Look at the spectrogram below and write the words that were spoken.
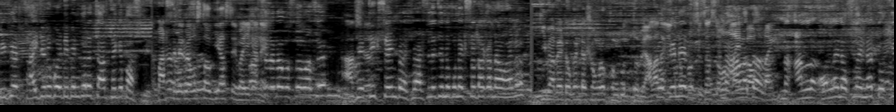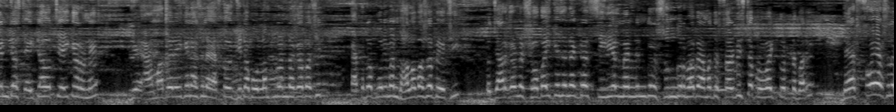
বিফের সাইজের উপর ডিপেন্ড করে চার থেকে পাঁচ মিনিট পার্সেলের ব্যবস্থাও কি আছে ভাই এখানে? পার্সেলের ব্যবস্থাও আছে। যে ঠিক সেম প্রাইস পার্সেলের জন্য কোনো এক্সট্রা টাকা নেওয়া হয় না। কীভাবে টোকেনটা সংরক্ষণ করতে হবে? আলাদা প্রসেস আছে? অনলাইন বা অফলাইন না অনলাইন অফলাইন না টোকেন জাস্ট এইটা হচ্ছে এই কারণে যে আমাদের এখানে আসলে এত যেটা বললাম পুরান ঢাকাবাসীর এতটা পরিমাণ ভালোবাসা পেয়েছি। তো যার কারণে সবাইকে যেন একটা সিরিয়াল মেনটেন করে সুন্দরভাবে আমাদের সার্ভিসটা প্রোভাইড করতে পারি। দ্যাটস ওয়াই আসলে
